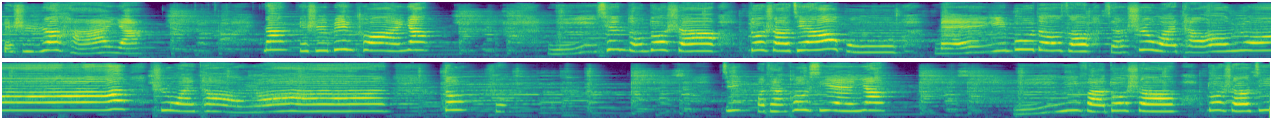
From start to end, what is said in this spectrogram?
那边是热海呀，那边是冰川呀，你牵动多少多少脚步，每一步都走向世外桃源，世外桃源。都说金花滩口险呀，你发多少多少金。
